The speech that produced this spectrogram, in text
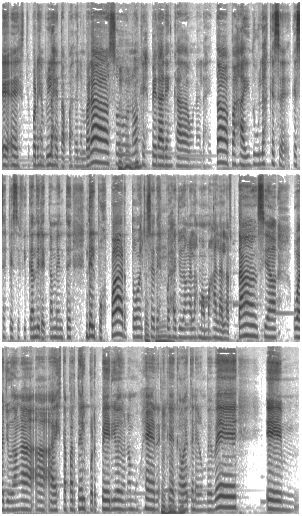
eh, este, por ejemplo, las etapas del embarazo, ¿no? Que esperar en cada una de las etapas. Hay dulas que se, que se especifican directamente del posparto, entonces después ayudan a las mamás a la lactancia o ayudan a, esta parte del puerperio de una mujer que acaba de tener un bebé. Em,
